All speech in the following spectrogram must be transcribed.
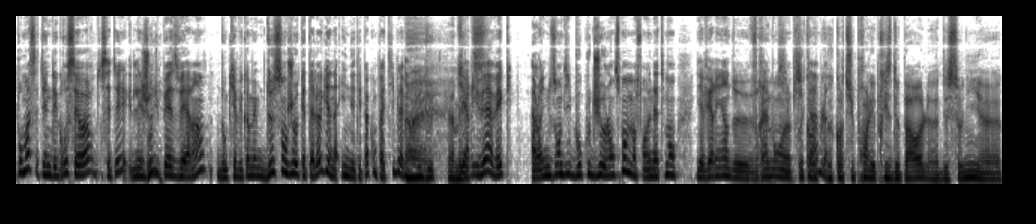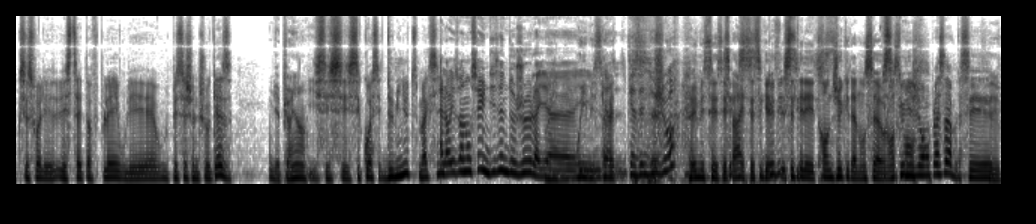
Pour moi, c'était une des grosses erreurs. C'était les jeux Oui. du PSVR 1. Donc, il y avait quand même 200 jeux au catalogue. Il y en a- Ils n'étaient pas compatibles avec Ouais. les deux. Non, Qui arrivaient avec. Alors, ils nous ont dit beaucoup de jeux au lancement, mais enfin, honnêtement, il n'y avait rien de vraiment Bah, euh, puis quand, potable. quand tu prends les prises de parole euh, de Sony, euh, que ce soit les, les State of Play ou, les, ou le PlayStation Showcase, Il n'y a plus rien. c'est- quoi C'est deux minutes maxi? Alors, ils ont annoncé une dizaine de jeux, là, il y a Oui, mais une quinzaine de jours. Oui, mais c'est pareil. C'était les 30 jeux qui étaient annoncés au C'est que lancement. les jeux remplaçables. C'est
